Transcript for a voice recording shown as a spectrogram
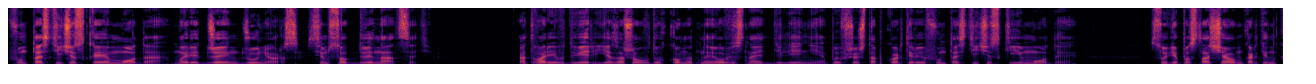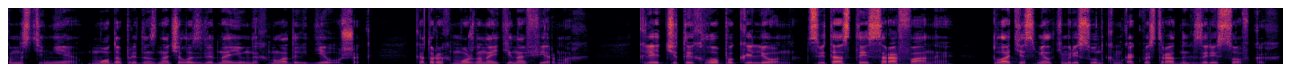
Фантастическая мода. Мэри Джейн Джуниорс. 712. Отворив дверь, я зашел в двухкомнатное офисное отделение, бывшее штаб-квартирой «Фантастической моды». Судя по слащавым картинкам на стене, мода предназначалась для наивных молодых девушек, которых можно найти на фермах. Клетчатый хлопок и лен, цветастые сарафаны, платья с мелким рисунком, как в эстрадных зарисовках.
